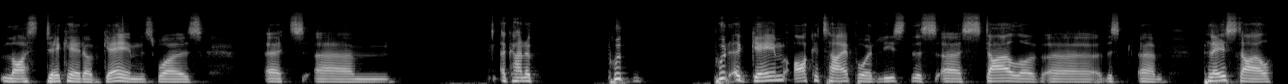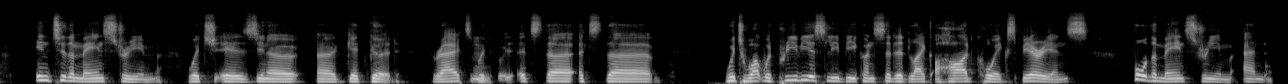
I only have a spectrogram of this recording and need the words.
last decade of games was it um, a kind of put put a game archetype or at least this uh, style of uh, this um, play style into the mainstream which is you know uh, get good, right? Mm. It's the it's the which what would previously be considered like a hardcore experience for the mainstream and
